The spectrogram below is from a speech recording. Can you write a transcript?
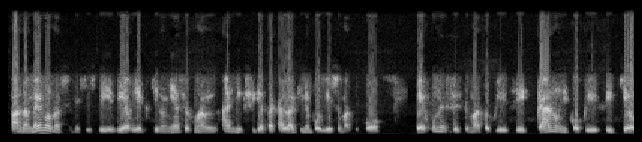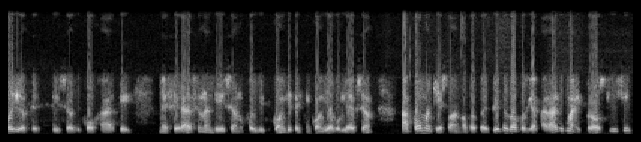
Αναμένω να συνεχιστεί. Οι διάβλοι επικοινωνίας έχουν ανοίξει για τα καλά και είναι πολύ σημαντικό. Έχουν συστηματοποιηθεί, κανονικοποιηθεί και οριοθετηθεί σε οδικό χάρτη με σειρά συναντήσεων πολιτικών και τεχνικών διαβουλεύσεων, ακόμα και στο ανώτατο επίπεδο, όπως για παράδειγμα η πρόσκληση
